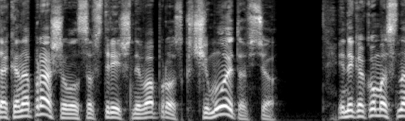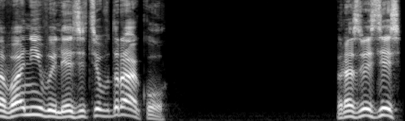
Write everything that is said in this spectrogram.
Так и напрашивался встречный вопрос, к чему это все? И на каком основании вы лезете в драку? Разве здесь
